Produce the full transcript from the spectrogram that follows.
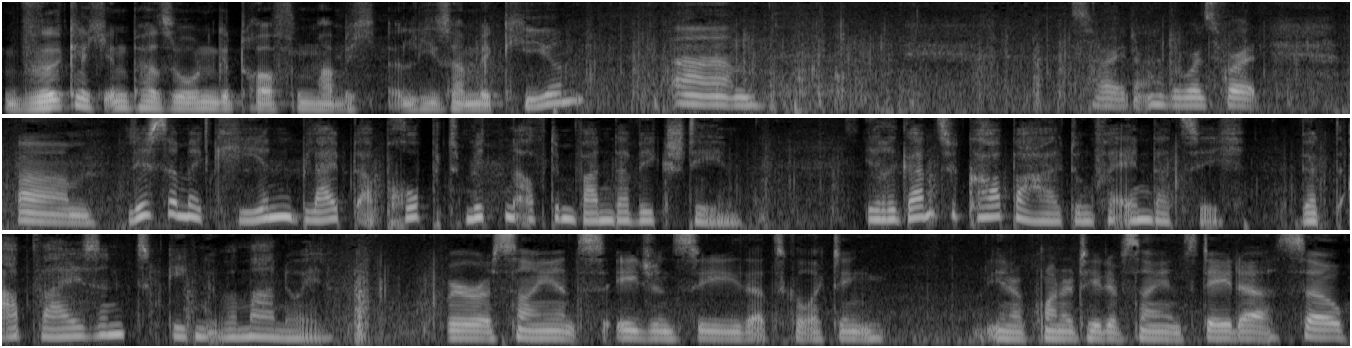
Wirklich in Person getroffen habe ich Lisa McKeon. Um, sorry, I don't have the words for it. Um, Lisa McKeon bleibt abrupt mitten auf dem Wanderweg stehen. Ihre ganze Körperhaltung verändert sich, wirkt abweisend gegenüber Manuel. We're a science agency that's collecting you know, quantitative science data. So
